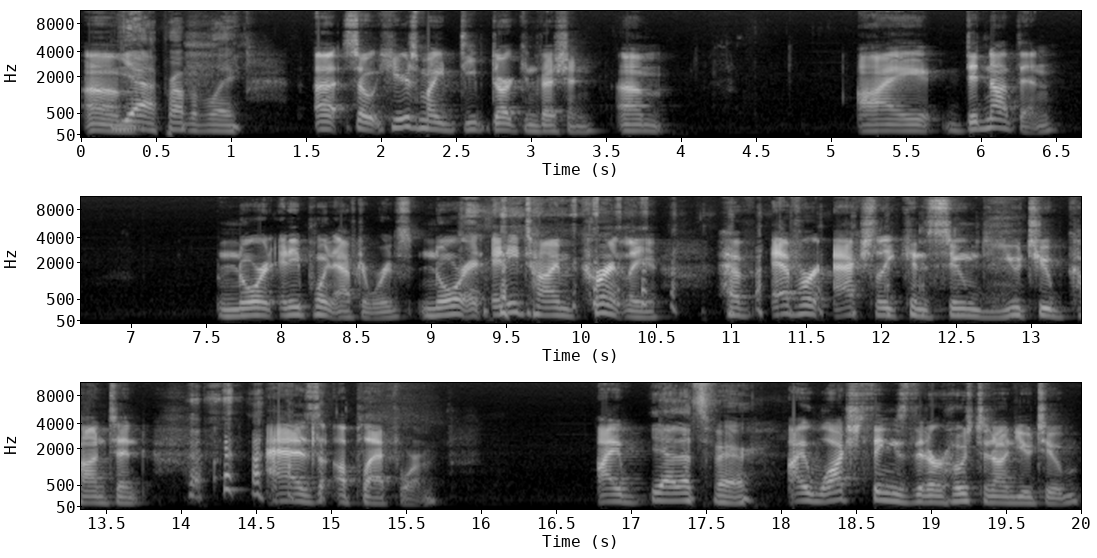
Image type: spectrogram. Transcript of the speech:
Um, yeah, probably. Uh, so here's my deep dark confession. Um, I did not then, nor at any point afterwards, nor at any time currently, have ever actually consumed YouTube content as a platform. I Yeah, that's fair. I watch things that are hosted on YouTube.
